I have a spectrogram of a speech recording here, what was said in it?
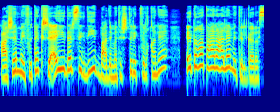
عشان ما يفوتكش أي درس جديد بعد ما تشترك في القناة اضغط على علامة الجرس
